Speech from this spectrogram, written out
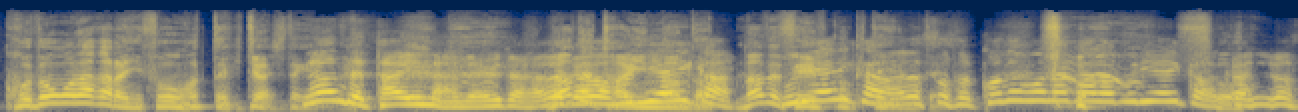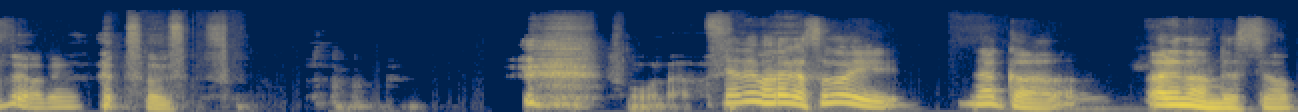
子供ながらにそう思って見てましたけど、なんで隊員なんだよみたいな。なんでだから無理やり感、なんで無理やり感は、そうそう、子供ながら無理やり感を感じますよね。そうです。そうなんですいや、よ。でもなんかすごい、なんか、あれなんですよ。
